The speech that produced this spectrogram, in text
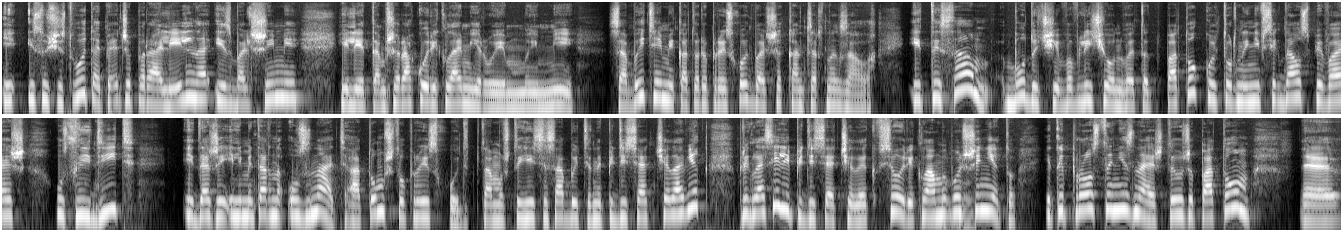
И, и существует, опять же, параллельно и с большими или там широко рекламируемыми событиями, которые происходят в больших концертных залах. И ты сам, будучи вовлечен в этот поток культурный, не всегда успеваешь уследить и даже элементарно узнать о том, что происходит. Потому что если событие на 50 человек, пригласили 50 человек, все, рекламы угу. больше нету. И ты просто не знаешь, ты уже потом Э,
